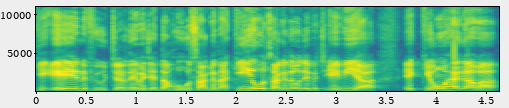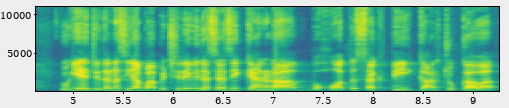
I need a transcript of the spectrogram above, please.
ਕਿ ਇਹ ਇਨ ਫਿਊਚਰ ਦੇ ਵਿੱਚ ਇਦਾਂ ਹੋ ਸਕਦਾ, ਕੀ ਹੋ ਸਕਦਾ ਉਹਦੇ ਵਿੱਚ ਇਹ ਵੀ ਆ, ਇਹ ਕਿਉਂ ਹੈਗਾ ਵਾ? ਕਿਉਂਕਿ ਇਹ ਜਿੱਦਾਂ ਅਸੀਂ ਆਪਾਂ ਪਿਛਲੇ ਵੀ ਦੱਸਿਆ ਸੀ, ਕੈਨੇਡਾ ਬਹੁਤ ਸਖਤੀ ਕਰ ਚੁੱਕਾ ਵਾ।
